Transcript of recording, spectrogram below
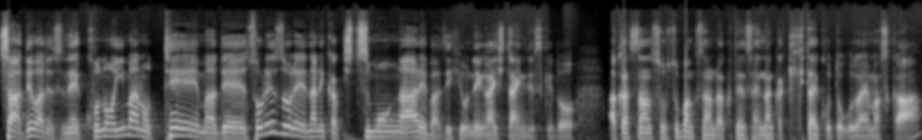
さあではですねこの今のテーマでそれぞれ何か質問があればぜひお願いしたいんですけど赤津さんソフトバンクさん楽天さんに何か聞きたいことございますか？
